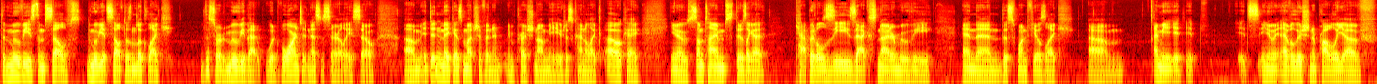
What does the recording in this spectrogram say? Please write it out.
the movies themselves, the movie itself doesn't look like the sort of movie that would warrant it necessarily. So um, it didn't make as much of an impression on me. It was just kind of like, oh, okay, you know, sometimes there's like a capital Z Zack Snyder movie, and then this one feels like, um, I mean, it, it it's you know an evolution of probably of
